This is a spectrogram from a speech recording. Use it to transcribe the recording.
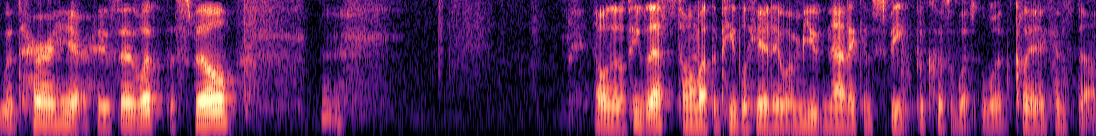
with her here. He said, what? The spell? Oh, the people that's talking about the people here, they were mute, now they can speak because of what, what Clea has done,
